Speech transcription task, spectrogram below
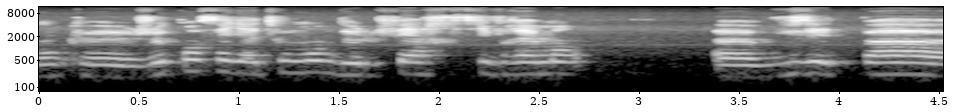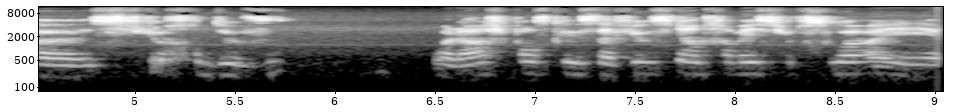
Donc euh, je conseille à tout le monde de le faire si vraiment vous n'êtes pas sûr de vous. Voilà, je pense que ça fait aussi un travail sur soi et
